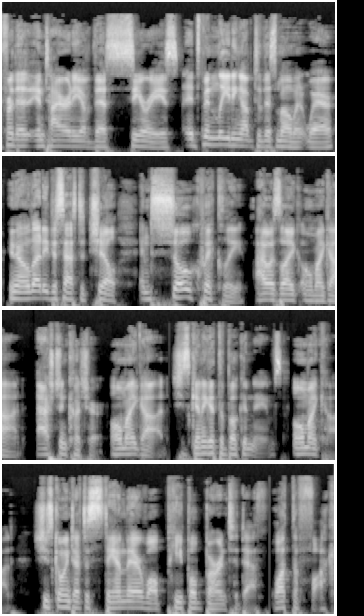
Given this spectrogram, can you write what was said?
for the entirety of this series. It's been leading up to this moment where, you know, Letty just has to chill. And so quickly, I was like, oh my God, Ashton Kutcher. Oh my God, she's going to get the book of names. Oh my God, she's going to have to stand there while people burn to death. What the fuck?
